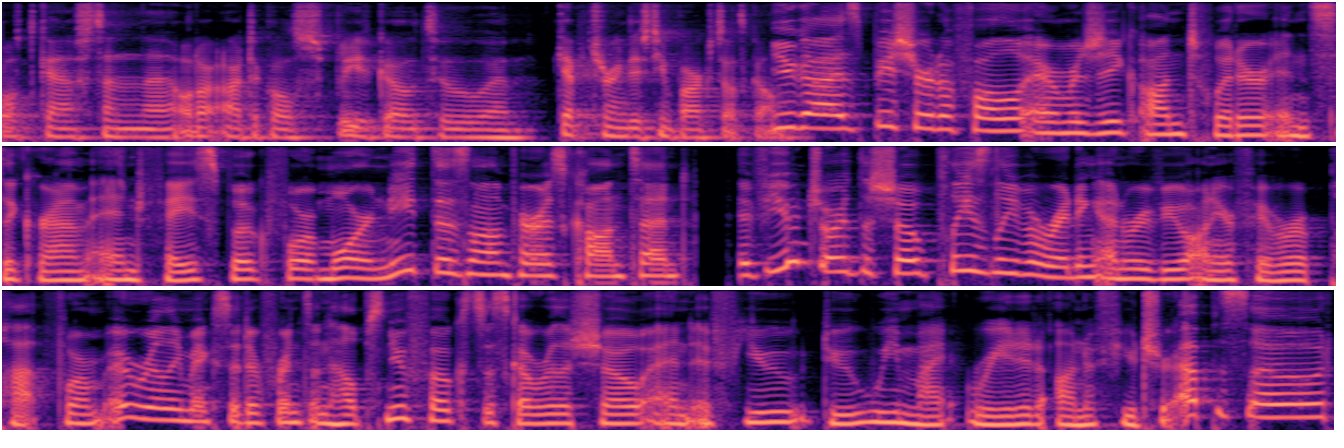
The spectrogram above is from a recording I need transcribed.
podcast, and uh, other articles, please go to uh, capturingdisneyparks.com. You guys, be sure to follow Air Magique on Twitter, Instagram, and Facebook for more neat Disneyland Paris content. If you enjoyed the show, please leave a rating and review on your favorite platform. It really makes a difference and helps new folks discover the show. And if you do, we might read it on a future episode.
